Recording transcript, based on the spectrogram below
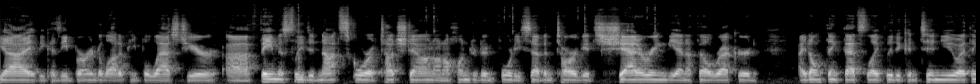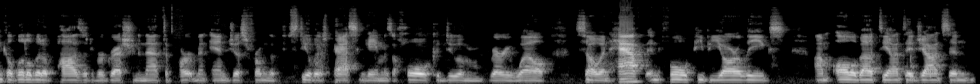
guy because he burned a lot of people last year. Uh, famously, did not score a touchdown on 147 targets, shattering the NFL record. I don't think that's likely to continue. I think a little bit of positive regression in that department and just from the Steelers passing game as a whole could do him very well. So in half and full PPR leagues, I'm all about Diontae Johnson.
